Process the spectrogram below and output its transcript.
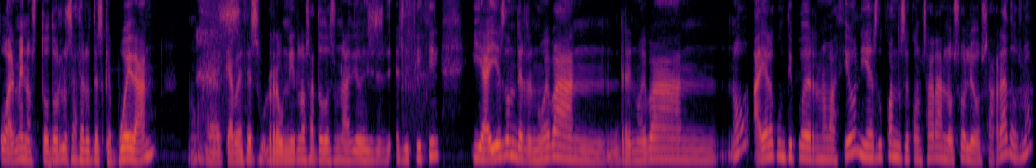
o al menos todos los sacerdotes que puedan, que, a veces reunirlos a todos en una diócesis es, difícil, y ahí es donde renuevan, renuevan, ¿no? Hay algún tipo de renovación y es cuando se consagran los óleos sagrados, ¿no?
